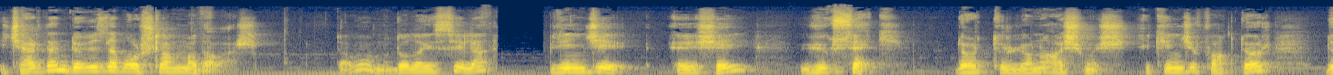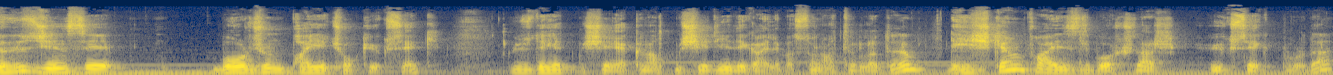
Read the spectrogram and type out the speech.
İçeriden dövizle borçlanma da var. Tamam mı? Dolayısıyla birinci e, şey yüksek 4 trilyonu aşmış. İkinci faktör döviz cinsi borcun payı çok yüksek. %70'e yakın 67 idi galiba son hatırladığım. Değişken faizli borçlar yüksek burada.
